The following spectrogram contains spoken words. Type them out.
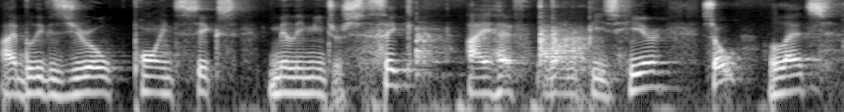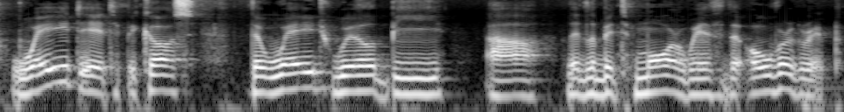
I believe, 0.6 millimeters thick. I have one piece here. So let's weight it because the weight will be uh, a little bit more with the overgrip.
